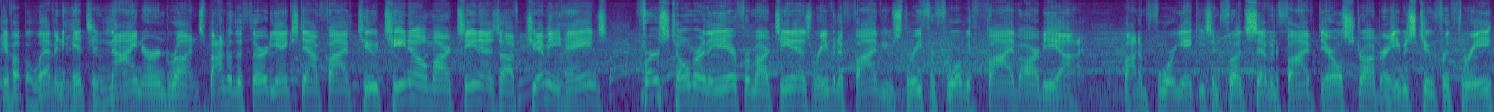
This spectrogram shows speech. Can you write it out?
give up 11 hits and nine earned runs. Bottom of the third, Yanks down 5-2. Tino Martinez off Jimmy Haynes. First homer of the year for Martinez. We're even at five. He was three for four with five RBI. Bottom four, Yankees in front 7-5. Darryl Strawberry, he was two for three.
